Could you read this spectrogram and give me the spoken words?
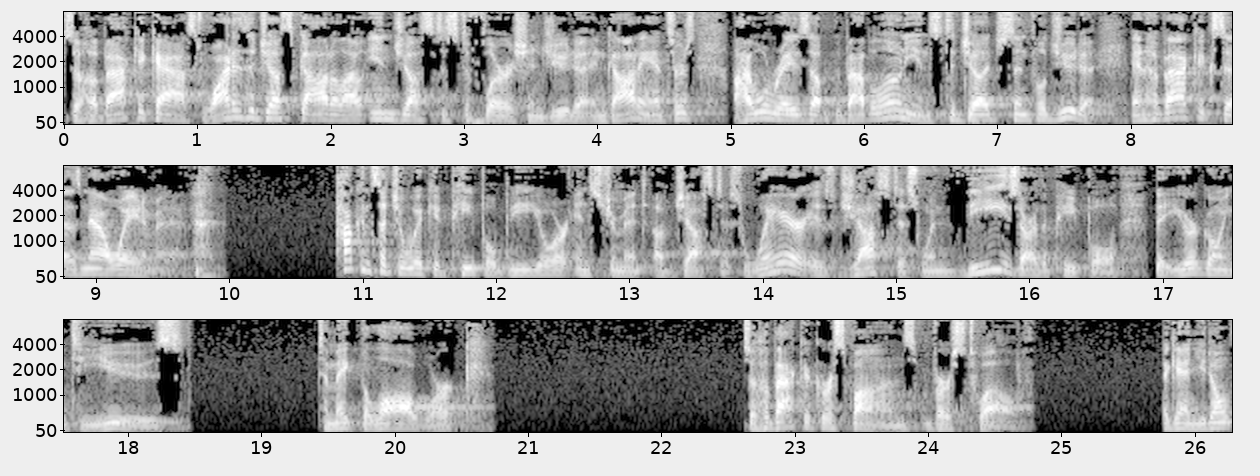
So Habakkuk asked, Why does a just God allow injustice to flourish in Judah? And God answers, I will raise up the Babylonians to judge sinful Judah. And Habakkuk says, Now, wait a minute. How can such a wicked people be your instrument of justice? Where is justice when these are the people that you're going to use to make the law work? So Habakkuk responds, verse 12. Again, you don't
